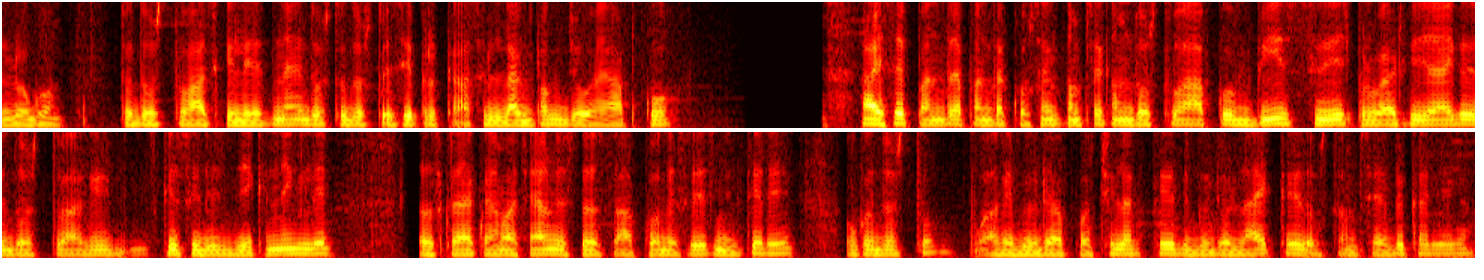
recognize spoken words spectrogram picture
लोगो तो दोस्तों, आज के लिए इतना है। दोस्तों दोस्तों, इसी प्रकार से लगभग जो है आपको ऐसे पंद्रह पंद्रह क्वेश्चन कम से कम दोस्तों आपको बीस सीरीज़ प्रोवाइड की जाएगी। तो दोस्तों, आगे इसकी सीरीज़ देखने के लिए सब्सक्राइब करें हमारे चैनल में। दोस्तों, आपको आगे सीरीज़ मिलती रही। ओके दोस्तों, आगे वीडियो आपको अच्छी लगती है तो वीडियो लाइक करिए। दोस्तों हम शेयर भी करिएगा।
